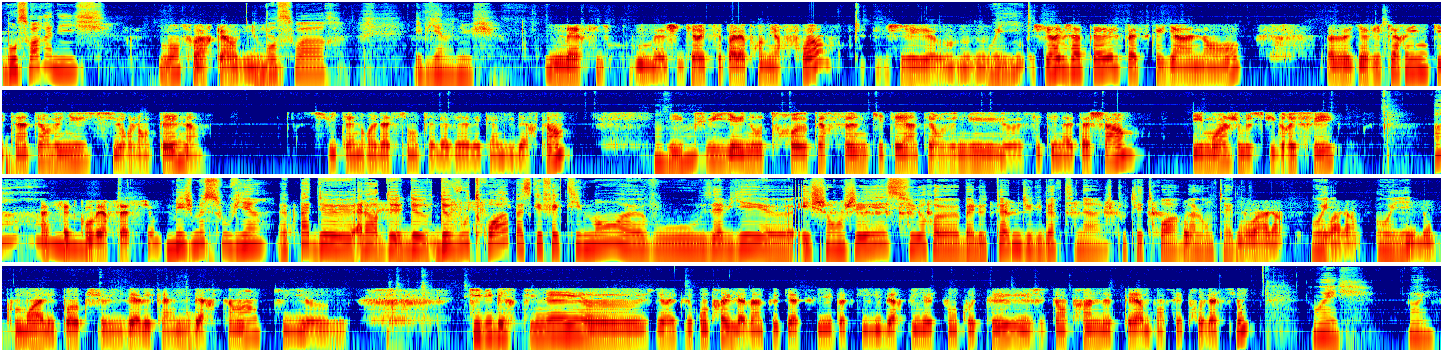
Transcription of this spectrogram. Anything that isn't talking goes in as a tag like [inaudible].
Bonsoir Annie. Bonsoir Caroline. Bonsoir et bienvenue. Merci. Je dirais que c'est pas la première fois. J'ai, euh, Oui. Je dirais que j'appelle parce qu'il y a un an, euh, il y avait Karine qui était intervenue sur l'antenne suite à une relation qu'elle avait avec un libertin. Et Mhm. puis il y a une autre personne qui était intervenue, euh, c'était Natacha. Et moi, je me suis greffée à cette conversation. mais je me souviens euh, pas de alors de, de, de vous trois parce qu'effectivement euh, vous aviez euh, échangé sur bah, le thème du libertinage toutes les trois à l'antenne. Voilà, Oui, voilà. Et oui, donc moi à l'époque, je vivais avec un libertin qui qui libertinait. euh, je dirais que le contrat il l'avait un peu cassé parce qu'il libertinait de son côté et j'étais en train de me perdre dans cette relation. oui, oui.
